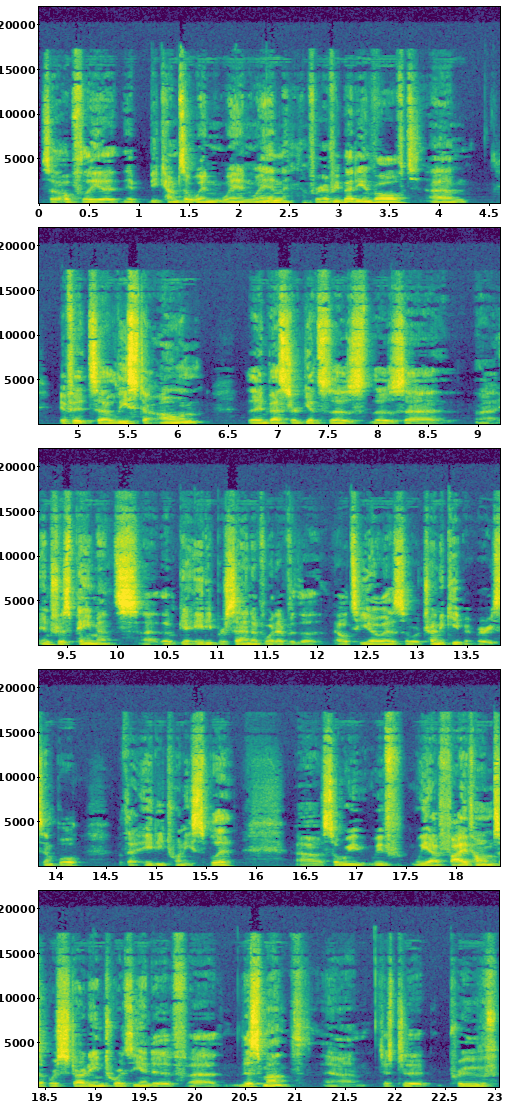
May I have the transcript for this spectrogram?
So hopefully it, uh, it becomes a win-win-win for everybody involved. Um, if it's a lease to own, the investor gets those those uh, uh, interest payments. Uh, they'll get 80% of whatever the LTO is. So we're trying to keep it very simple with that 80-20 split. Uh, so we we've we have five homes that we're starting towards the end of uh, this month, um, just to prove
